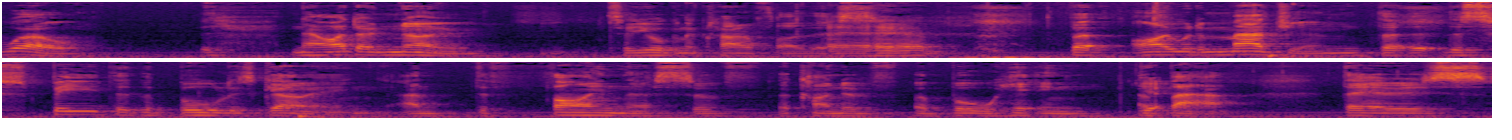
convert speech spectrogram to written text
well, now I don't know, so you're going to clarify this. Um, But I would imagine that at the speed that the ball is going and the fineness of a kind of a ball hitting a Yeah. bat, there is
